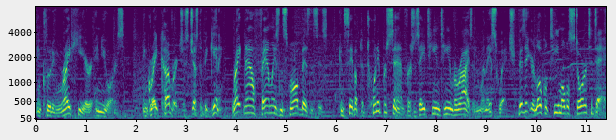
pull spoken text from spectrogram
including right here in yours. And great coverage is just the beginning. Right now, families and small businesses can save up to 20% versus AT&T and Verizon when they switch. Visit your local T-Mobile store today.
